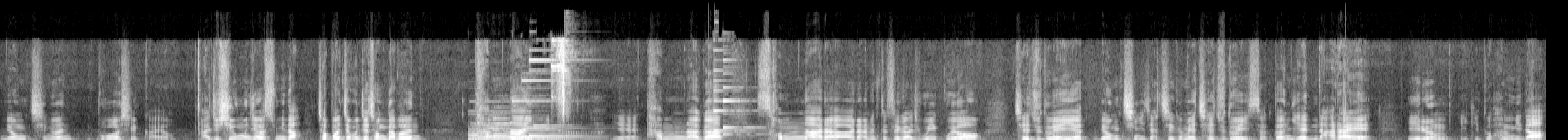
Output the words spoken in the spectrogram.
명칭은 무엇일까요? 아주 쉬운 문제였습니다. 첫 번째 문제 정답은 탐라입니다. 예, 탐라가 섬나라라는 뜻을 가지고 있고요. 제주도의 옛 명칭이자 지금의 제주도에 있었던 옛 나라의 이름이기도 합니다.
